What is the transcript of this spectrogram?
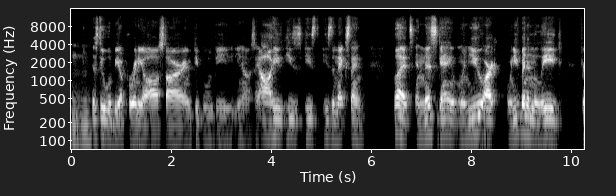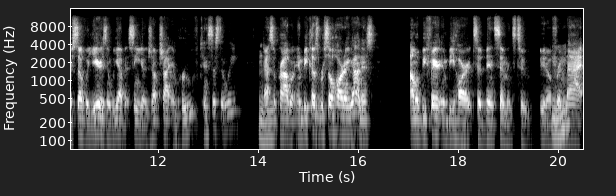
Mm-hmm. This dude would be a perennial all-star, and people would be, you know, saying, "Oh, he, he's he's he's the next thing." But in this game, when you are when you've been in the league for several years and we haven't seen your jump shot improve consistently, mm-hmm. that's a problem. And because we're so hard on Giannis, I'm gonna be fair and be hard to Ben Simmons too, you know, mm-hmm. for not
